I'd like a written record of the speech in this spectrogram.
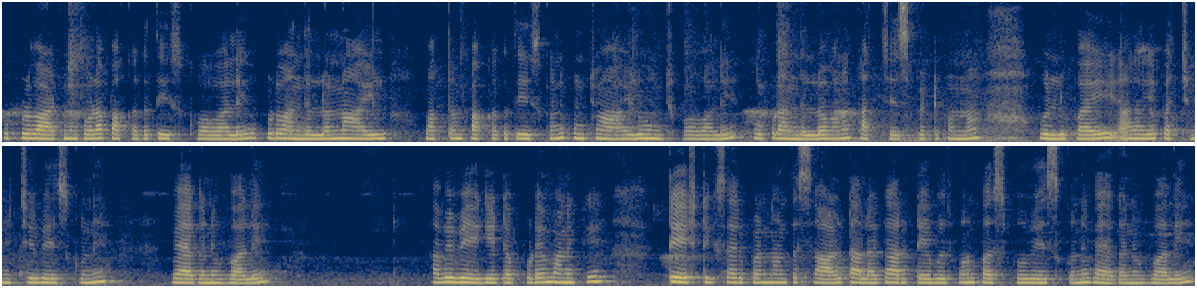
ఇప్పుడు వాటిని కూడా పక్కకు తీసుకోవాలి. ఇప్పుడు అందులో ఉన్న ఆయిల్ మొత్తం పక్కకు తీసుకొని కొంచెం ఆయిల్ ఉంచుకోవాలి. ఇప్పుడు అందులో మనం కట్ చేసి పెట్టుకున్న ఉల్లిపాయ అలాగే పచ్చిమిర్చి వేసుకుని వేగనివ్వాలి. అవి వేగేటప్పుడే మనకి టేస్ట్కి సరిపడినంత సాల్ట్ అలాగే అర టేబుల్ స్పూన్ పసుపు వేసుకుని వేగనివ్వాలి.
